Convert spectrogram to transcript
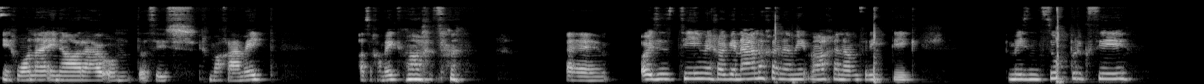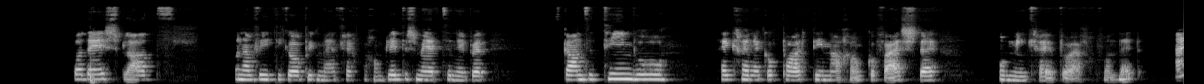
ich wohne in Aarau und das ist, ich mache auch mit. Also ich habe mitgemacht. ähm, unser Team, ich konnte genau noch mitmachen am Freitag. Wir waren super gewesen. Podestplatz. Und am Freitagabend merke ich, ich bekomme Gliederschmerzen über das ganze Team, das können Party machen und festen und mein Körper einfach gefunden hat, nein,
